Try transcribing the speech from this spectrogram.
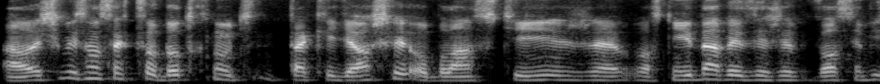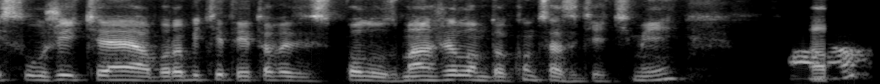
Ale ešte by som sa chcel dotknúť také ďalšej oblasti, že vlastne jedna vec je, že vlastne vy slúžite alebo robíte tieto veci spolu s manželom, dokonca s deťmi. Ale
